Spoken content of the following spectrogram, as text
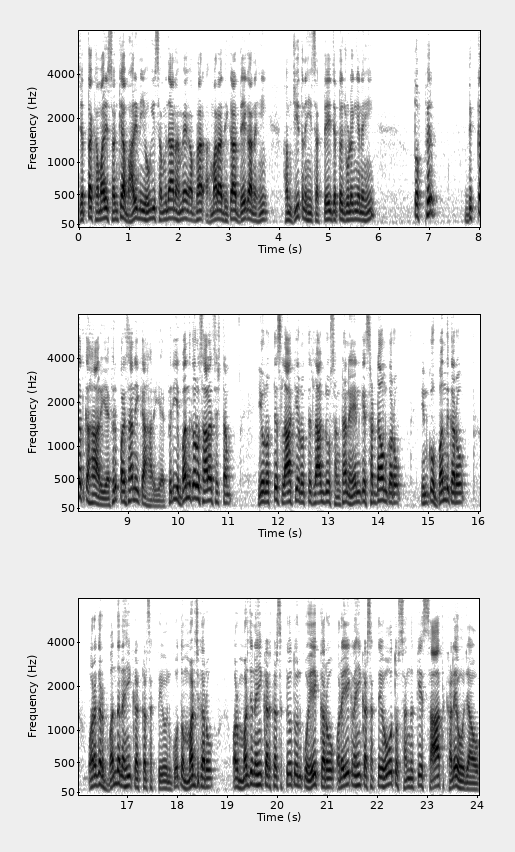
जब तक हमारी संख्या भारी नहीं होगी, संविधान हमें अपना, हमारा अधिकार देगा नहीं, हम जीत नहीं सकते, जब तक जुड़ेंगे नहीं तो फिर दिक्कत कहाँ आ रही है? फिर परेशानी कहाँ आ रही है? फिर ये बंद करो सारा सिस्टम। ये उनतीस लाख या उनतीस लाख जो संगठन है, इनके शट डाउन करो, इनको बंद करो। और अगर बंद नहीं कर कर सकते हो इनको तो मर्ज करो। और मर्ज नहीं कर कर सकते हो तो इनको एक करो। और एक नहीं कर सकते हो तो संघ के साथ खड़े हो जाओ।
